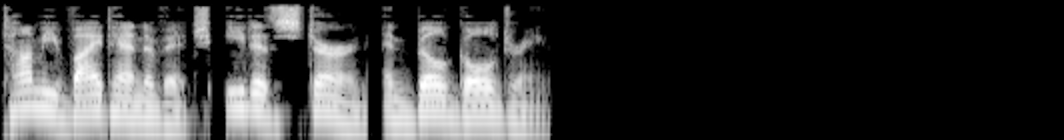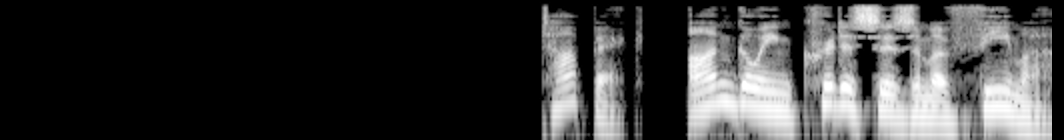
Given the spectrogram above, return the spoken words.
Tommy Vitanovich, Edith Stern, and Bill Goldring. Ongoing criticism of FEMA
